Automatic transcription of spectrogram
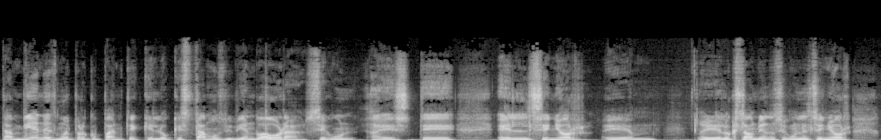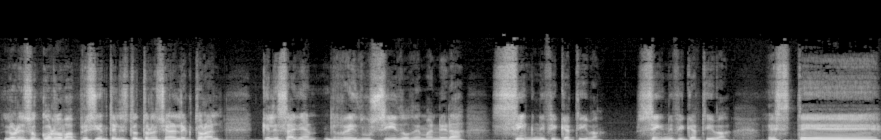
también es muy preocupante que lo que estamos viviendo ahora, según este el señor em, eh, lo que estamos viendo según el señor Lorenzo Córdoba, presidente del Instituto Nacional Electoral, que les hayan reducido de manera significativa significativa este,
